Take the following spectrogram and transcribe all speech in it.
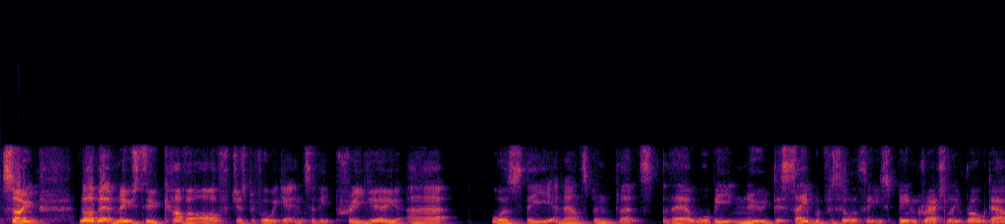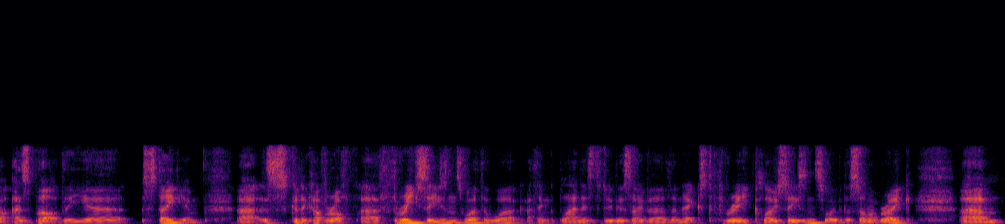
So, another bit of news to cover off just before we get into the preview. Uh, was the announcement that there will be new disabled facilities being gradually rolled out as part of the uh, stadium. Uh, this is going to cover off uh, three seasons worth of work. I think the plan is to do this over the next three close seasons, so over the summer break. Um,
